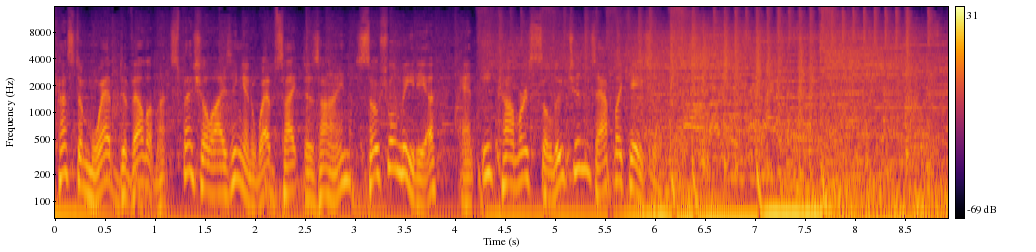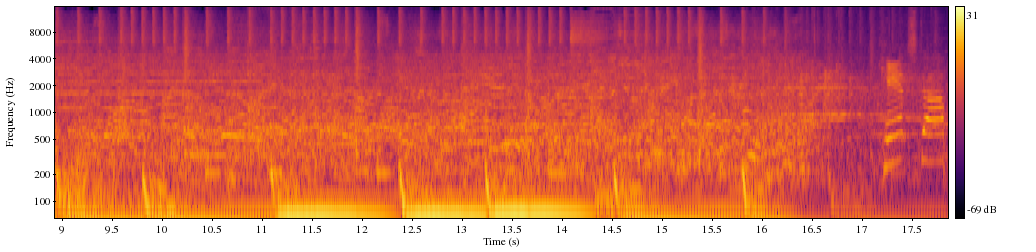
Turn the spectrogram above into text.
custom web development specializing in website design, social media, and e commerce solutions applications. Can't stop,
